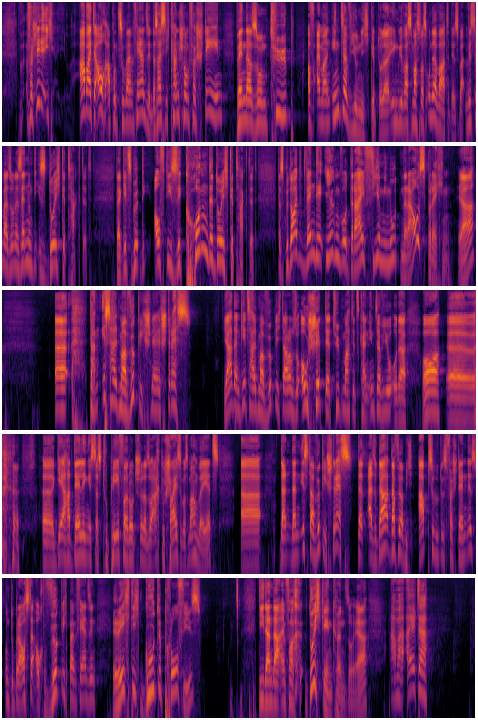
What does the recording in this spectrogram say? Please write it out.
versteht ihr, ich arbeite auch ab und zu beim Fernsehen. Das heißt, ich kann schon verstehen, wenn da so ein Typ auf einmal ein Interview nicht gibt oder irgendwie was macht, was unerwartet ist. Wisst ihr, bei so einer Sendung, die ist durchgetaktet. Da geht es auf die Sekunde durchgetaktet. Das bedeutet, wenn dir irgendwo drei, vier Minuten rausbrechen, ja, äh, dann ist halt mal wirklich schnell Stress. Ja, dann geht es halt mal wirklich darum, so, oh shit, der Typ macht jetzt kein Interview oder, oh, äh, äh, Gerhard Delling ist das Toupet verrutscht oder so, ach du Scheiße, was machen wir jetzt? Äh, dann, dann ist da wirklich Stress. Das, also da, dafür habe ich absolutes Verständnis und du brauchst da auch wirklich beim Fernsehen richtig gute Profis, die dann da einfach durchgehen können, so, ja. Aber Alter,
